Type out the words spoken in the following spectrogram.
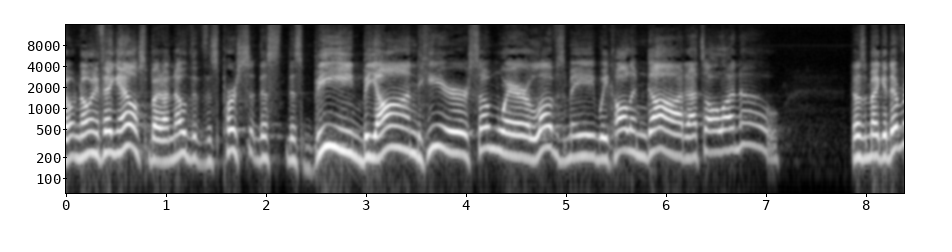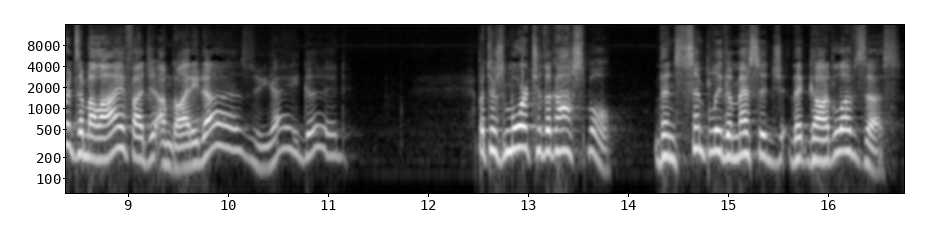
Don't know anything else, but I know that this person, this, this being beyond here somewhere loves me. We call him God. That's all I know. Doesn't make a difference in my life. I I'm glad he does. Yay, good. But there's more to the gospel than simply the message that God loves us.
